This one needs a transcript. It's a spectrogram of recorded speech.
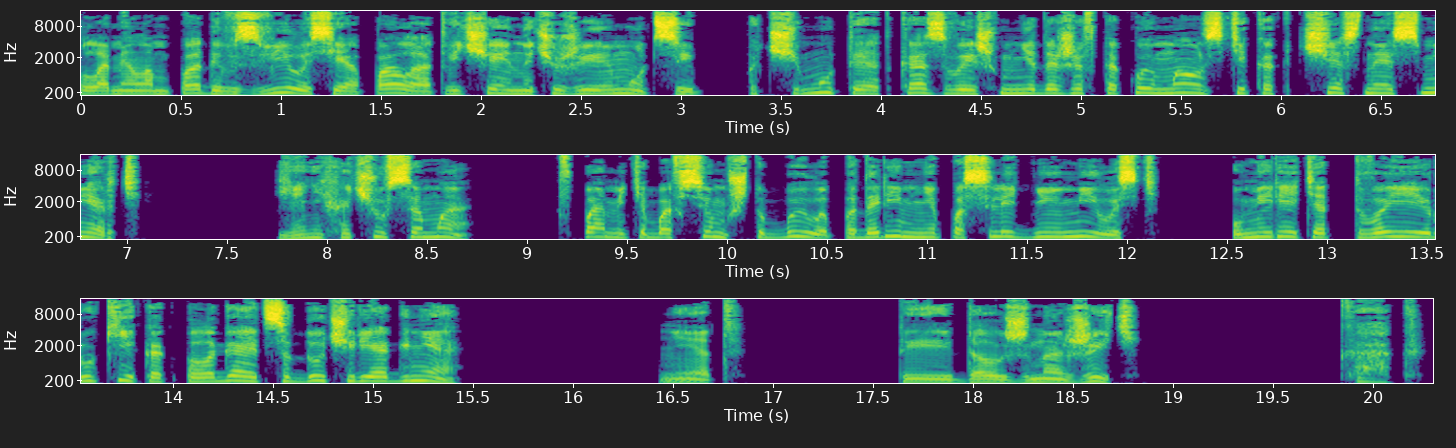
Пламя лампады взвилось и опало, отвечая на чужие эмоции. «Почему ты отказываешь мне даже в такой малости, как честная смерть? Я не хочу сама. В память обо всем, что было, подари мне последнюю милость. Умереть от твоей руки, как полагается дочери огня». «Нет, ты должна жить. «Как?»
